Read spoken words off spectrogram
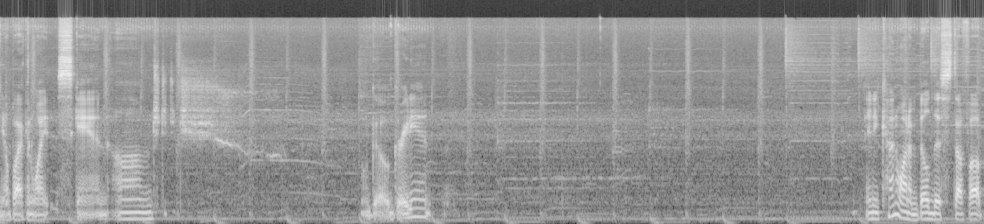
you know, black and white scan. Um, we'll go gradient. And you kind of want to build this stuff up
